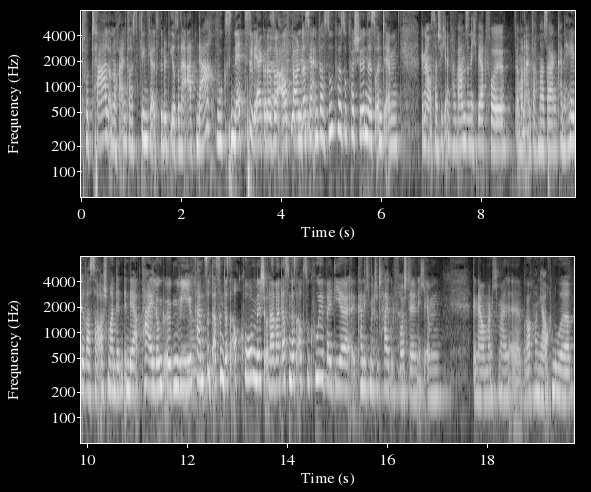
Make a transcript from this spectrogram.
Total und auch einfach, es klingt ja, als würdet ihr so eine Art Nachwuchsnetzwerk oder so aufbauen, was ja einfach super, super schön ist. Und ähm, genau, ist natürlich einfach wahnsinnig wertvoll, wenn man einfach mal sagen kann, hey, du warst doch auch schon mal in, in der Abteilung irgendwie, ja. fandst du das und das auch komisch oder war das und das auch so cool bei dir? Kann ich mir total gut vorstellen. Ich ähm, genau, manchmal äh, braucht man ja auch nur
